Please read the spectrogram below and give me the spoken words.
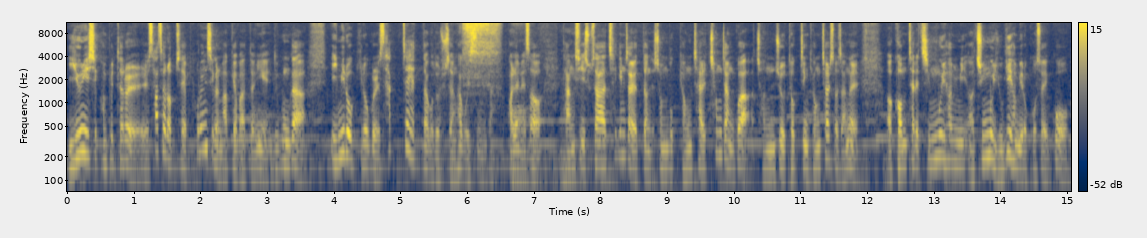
이윤희 씨 컴퓨터를 사설업체 포렌식을 맡겨봤더니 누군가 임의로 기록을 삭제했다고도 주장하고 있습니다. 관련해서 당시 수사 책임자였던 전북 경찰청장과 전주 덕진 경찰서장을 어, 검찰의 직무 혐의, 어, 직무 유기 혐의로 고소했고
